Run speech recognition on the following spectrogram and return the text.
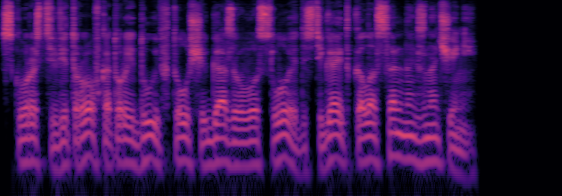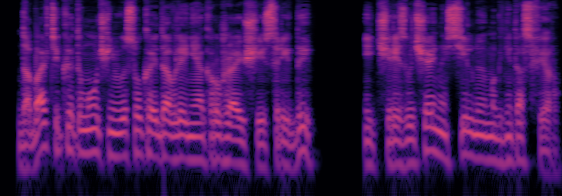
Скорость ветров, которые дуют в толще газового слоя, достигает колоссальных значений. Добавьте к этому очень высокое давление окружающей среды и чрезвычайно сильную магнитосферу.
